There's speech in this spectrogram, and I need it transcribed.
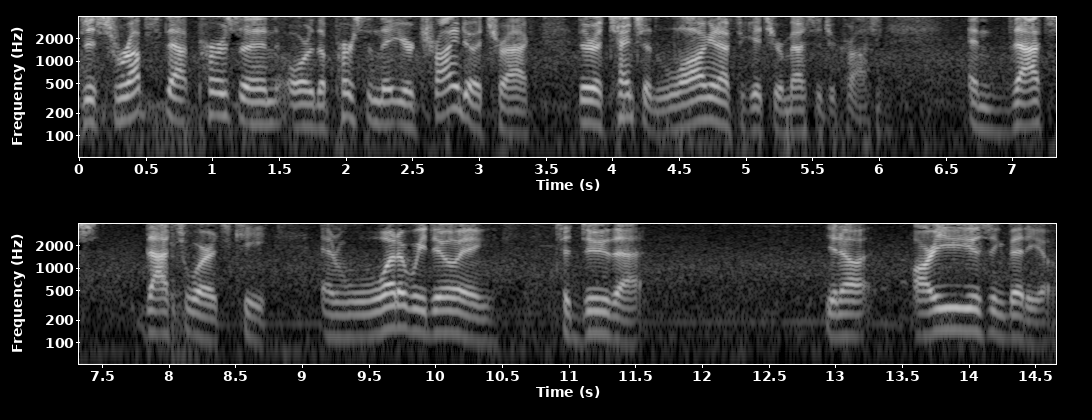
disrupts that person or the person that you're trying to attract their attention long enough to get your message across. And that's that's where it's key. And what are we doing to do that? You know, are you using video?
